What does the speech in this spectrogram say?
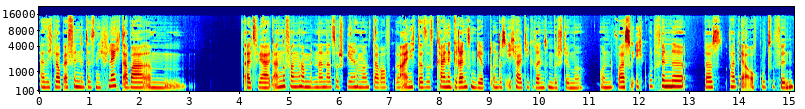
Also ich glaube, er findet es nicht schlecht, aber ähm, als wir halt angefangen haben, miteinander zu spielen, haben wir uns darauf geeinigt, dass es keine Grenzen gibt und dass ich halt die Grenzen bestimme. Und was ich gut finde, das hat er auch gut zu finden.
